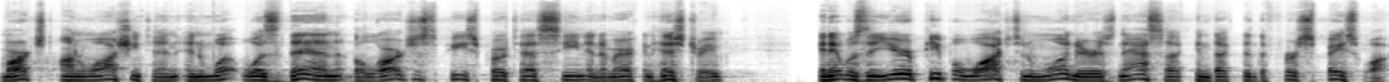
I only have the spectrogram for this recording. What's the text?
marched on Washington in what was then the largest peace protest seen in American history, and it was the year people watched in wonder as NASA conducted the first spacewalk.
